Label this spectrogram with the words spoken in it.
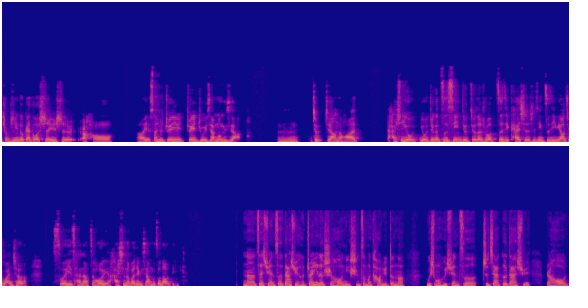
什么事情都该多试一试，然后啊也算是追追逐一下梦想，嗯，就这样的话还是有有这个自信，就觉得说自己开始的事情自己一定要去完成，所以才能最后还是能把这个项目做到底。那在选择大学和专业的时候，你是怎么考虑的呢？为什么会选择芝加哥大学？然后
